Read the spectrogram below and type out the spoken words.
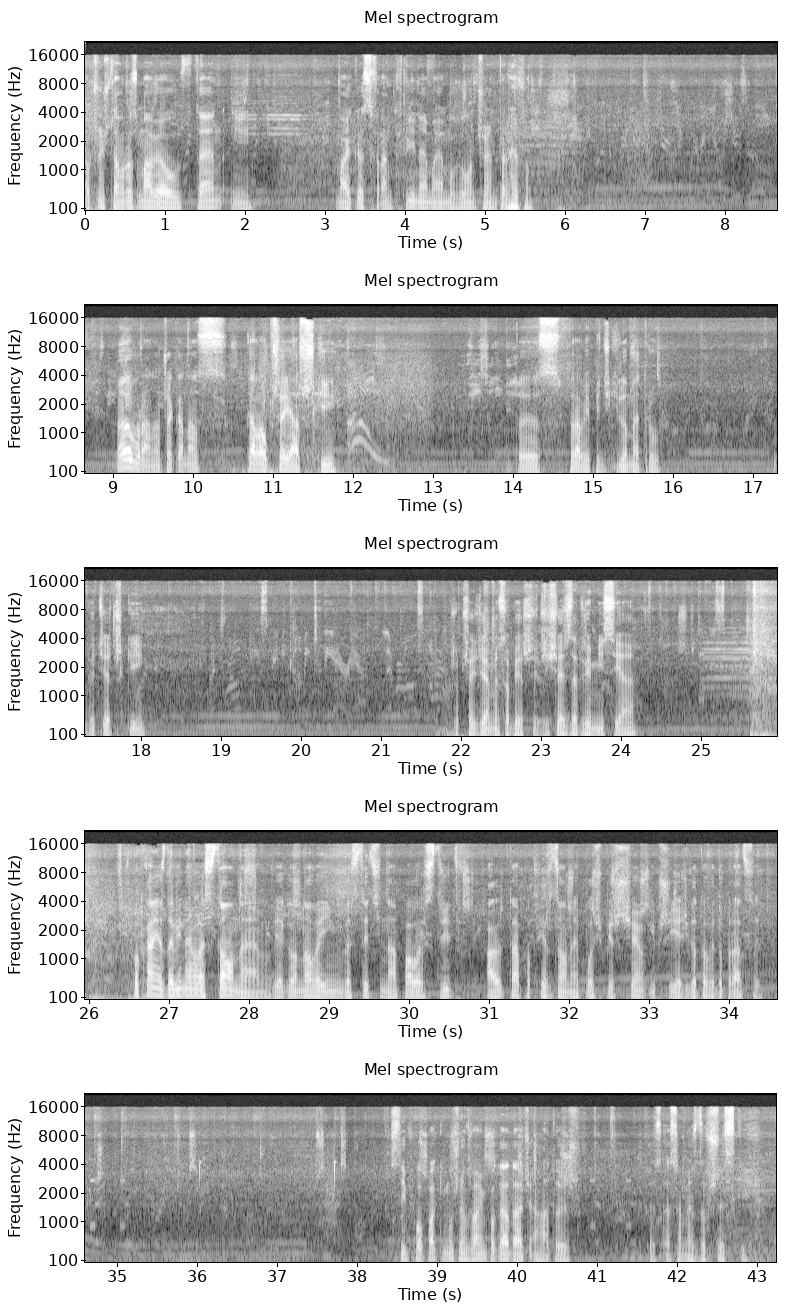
O czymś tam rozmawiał ten i Michael z Franklinem, a ja mu wyłączyłem telefon. Dobra, no czeka nas kawał przejażdżki. To jest prawie 5 km wycieczki. Także przejdziemy sobie jeszcze dzisiaj ze dwie misje. Spotkanie z Devinem Westonem w jego nowej inwestycji na Power Street w Alta potwierdzone. Pośpiesz się i przyjedź gotowy do pracy. Steve, chłopaki, muszę z wami pogadać. Aha, to już to jest SMS do wszystkich.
